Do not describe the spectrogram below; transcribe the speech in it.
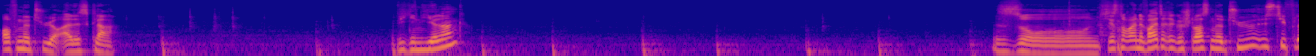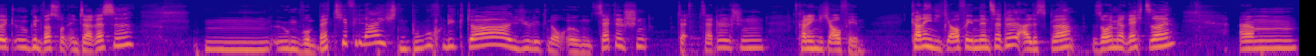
Offene Tür, alles klar. Wir gehen hier lang. So, und hier ist noch eine weitere geschlossene Tür. Ist hier vielleicht irgendwas von Interesse? Hm, irgendwo ein Bett hier vielleicht? Ein Buch liegt da. Hier liegt noch irgendein Zettelchen. Zettelchen. Kann ich nicht aufheben. Kann ich nicht aufheben, den Zettel. Alles klar. Soll mir recht sein. Ähm.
